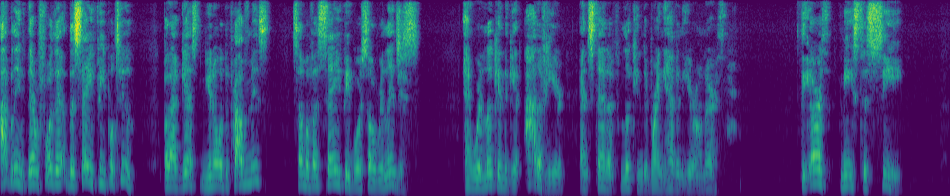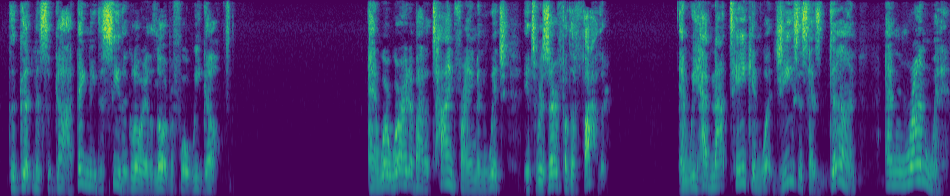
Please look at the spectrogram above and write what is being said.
I believe they were for the, the saved people too. But I guess, you know what the problem is? Some of us saved people are so religious. And we're looking to get out of here instead of looking to bring heaven here on earth. The earth needs to see the goodness of God. They need to see the glory of the Lord before we go. And we're worried about a time frame in which it's reserved for the Father and we have not taken what Jesus has done and run with it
